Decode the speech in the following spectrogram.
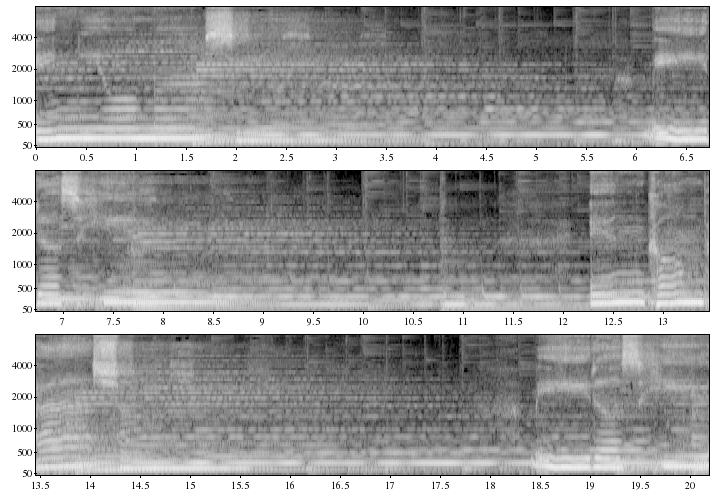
in your mercy. Meet us here in compassion. Meet us here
